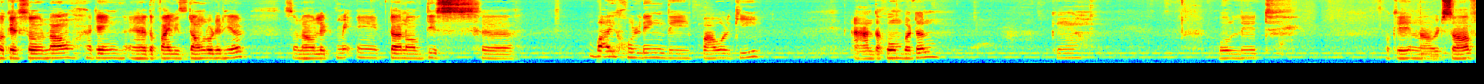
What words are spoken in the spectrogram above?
okay so now again uh, the file is downloaded here. So now let me uh, turn off this uh, by holding the power key and the home button. Okay. Hold it. Okay now it's off.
